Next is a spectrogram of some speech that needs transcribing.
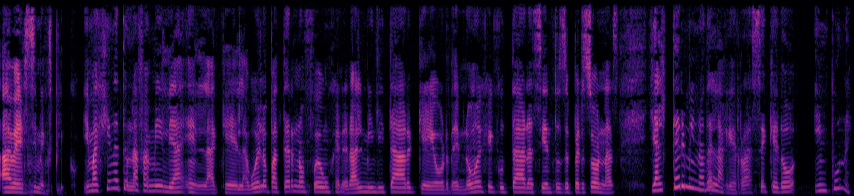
A ver si me explico. Imagínate una familia en la que el abuelo paterno fue un general militar que ordenó ejecutar a cientos de personas y al término de la guerra se quedó impune.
